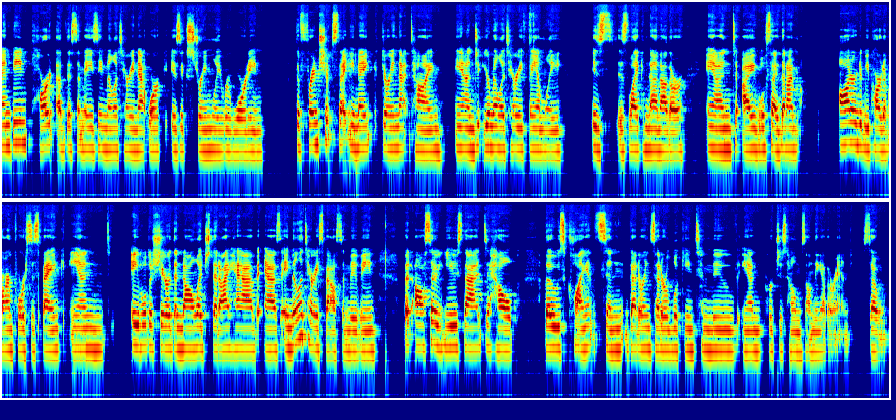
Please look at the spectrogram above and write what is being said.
And being part of this amazing military network is extremely rewarding. the friendships that you make during that time and your military family is is like none other. And I will say that I'm honored to be part of Armed Forces Bank and able to share the knowledge that I have as a military spouse and moving, but also use that to help those clients and veterans that are looking to move and purchase homes on the other end. So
